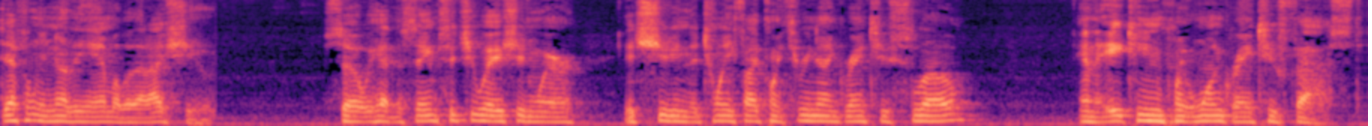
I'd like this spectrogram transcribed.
Definitely not the ammo that I shoot. So we had the same situation where it's shooting the 25.39 grain too slow and the 18.1 grain too fast.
